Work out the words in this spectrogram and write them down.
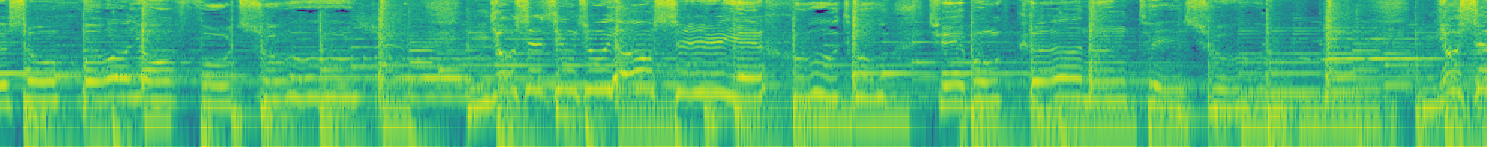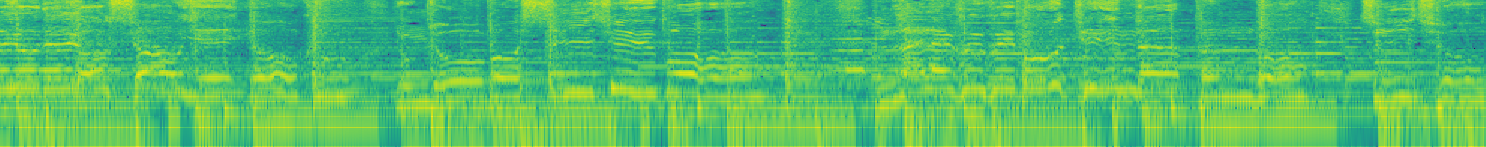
有收获有付出，有时清楚，有时也糊涂，却不可能退出。有舍有得，有笑也有哭，拥有过，失去过，来来回回不停的奔波，只求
